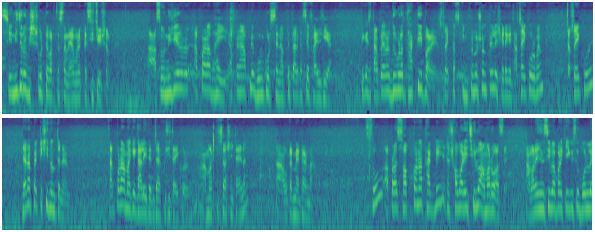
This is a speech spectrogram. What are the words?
সে নিজেরও বিশ্বাস করতে পারতেছে না এমন একটা সিচুয়েশন সো নিজের, আপনারা ভাই, আপনারা, আপনি ভুল করছেন, আপনি তার কাছে ফাইল দিয়া। ঠিক আছে? তারপরে আপনার দুর্বলতা থাকতেই পারে। সো একটা ইনফরমেশন পেলে সেটাকে যাচাই করবেন। যাচাই করে যেন আপনি একটা সিদ্ধান্ত নেন। তারপরে আমাকে গালি দেন, যা খুশি তাই করেন। আমার কিছু আসে, তাই না? ওটা ম্যাটার না। সো আপনার সব কর্নার থাকবেই, এটা সবারই ছিল, আমারও আছে। আমার এজেন্সির ব্যাপারে কেউ কিছু বললে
